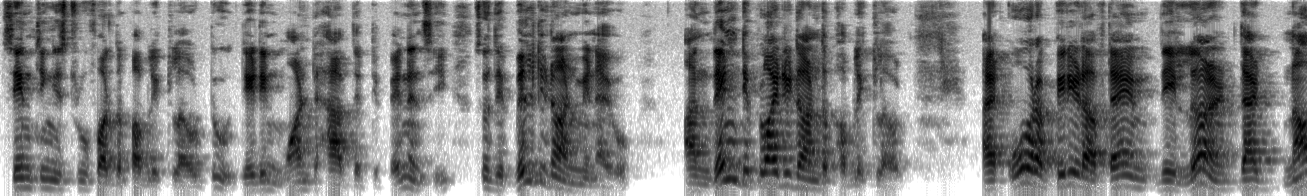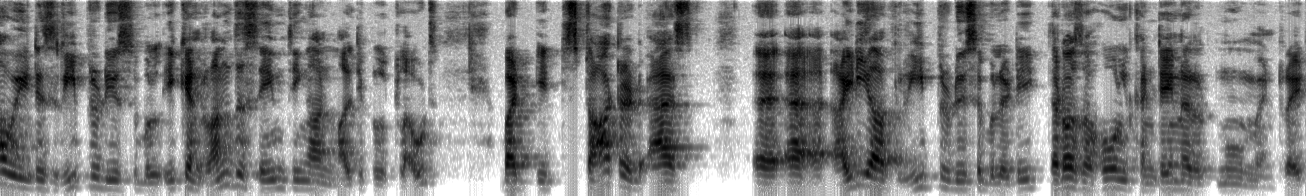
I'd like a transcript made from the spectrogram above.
Same thing is true for the public cloud too. They didn't want to have that dependency. So they built it on MinIO and then deployed it on the public cloud. And over a period of time, they learned that now it is reproducible. You can run the same thing on multiple clouds, but it started as uh, idea of reproducibility that was a whole container movement right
